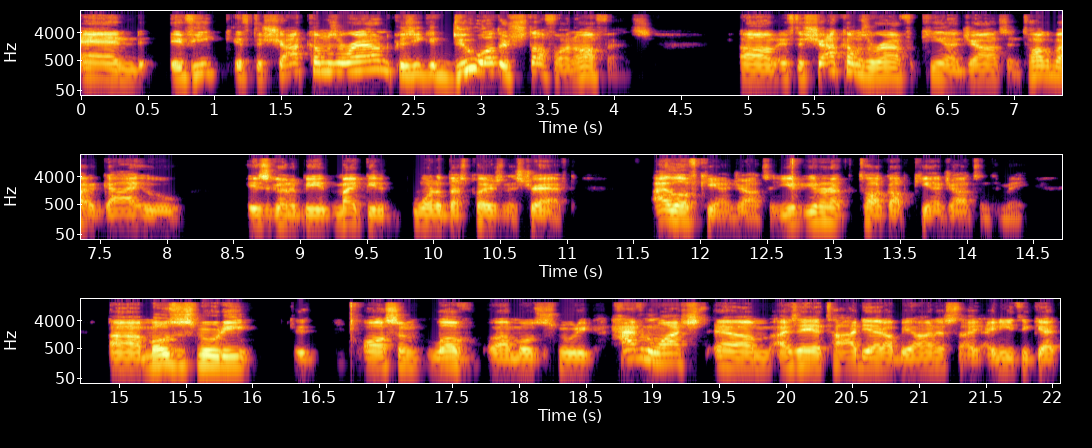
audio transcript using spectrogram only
and if he if the shot comes around, because he could do other stuff on offense. Um, if the shot comes around for Keon Johnson, talk about a guy who is going to be might be one of the best players in this draft. I love Keon Johnson. You, you don't have to talk up Keon Johnson to me. Uh, Moses Moody, it, awesome. Love uh, Moses Moody. Haven't watched um, Isaiah Todd yet. I'll be honest. I, I, need to get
